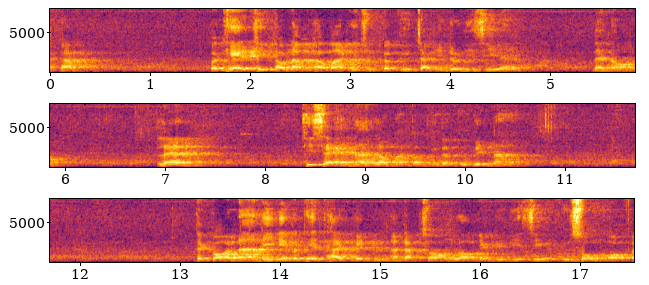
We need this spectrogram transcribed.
นะครับ ประเทศที่เขานำเข้ามากที่สุดก็คือจากอินโดนีเซียแน่นอน และที่แซงหน้าเรามาตอนนี้ก็คือเวียดนาม แต่ก่อนหน้านี้เนี่ยประเทศไทยเป็นอันดับสองรองอย่างอินโดนีเซียคือส่งออกไป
